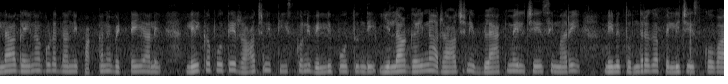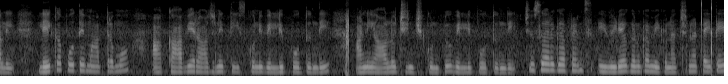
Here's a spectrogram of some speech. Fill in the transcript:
ఎలాగైనా కూడా దాన్ని పక్కన పెట్టేయాలి. లేకపోతే రాజుని తీసుకొని వెళ్ళిపోతుంది. ఎలాగైనా రాజుని బ్లాక్మెయిల్ చేసి మరీ నేను తొందరగా పెళ్ళి చేసుకోవాలి. లేకపోతే మాత్రము ఆ కావ్య రాజుని తీసుకొని వెళ్ళిపోతుంది. అని ఆలోచించుకుంటూ వెళ్ళిపోతుంది. చూసారుగా ఫ్రెండ్స్ ఈ వీడియో కనుక మీకు నచ్చినట్టయితే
